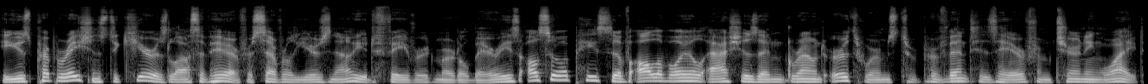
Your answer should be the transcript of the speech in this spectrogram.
He used preparations to cure his loss of hair. For several years now, he had favored myrtle berries, also a paste of olive oil, ashes, and ground earthworms to prevent his hair from turning white.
